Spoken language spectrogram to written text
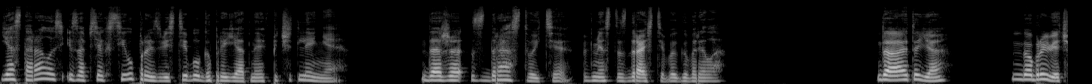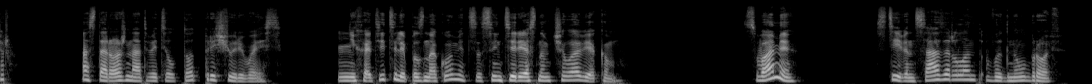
Я старалась изо всех сил произвести благоприятное впечатление. Даже «здравствуйте» вместо «здрасте» выговорила. «Да, это я. Добрый вечер», — осторожно ответил тот, прищуриваясь. Не хотите ли познакомиться с интересным человеком? С вами? Стивен Сазерленд выгнул бровь.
